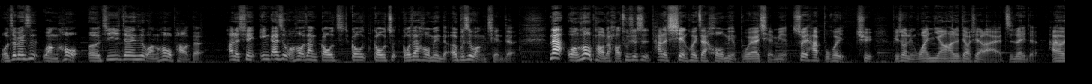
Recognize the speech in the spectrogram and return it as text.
我这边是往后，耳机这边是往后跑的，它的线应该是往后这样勾勾勾住勾在后面的，而不是往前的。那往后跑的好处就是它的线会在后面，不会在前面，所以它不会去，比如说你弯腰它就掉下来之类的，它会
